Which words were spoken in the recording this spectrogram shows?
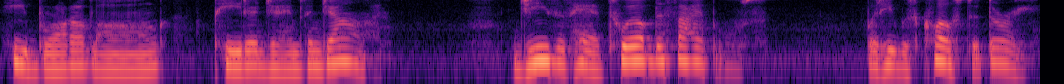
He brought along Peter, James, and John. Jesus had 12 disciples, but he was close to three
